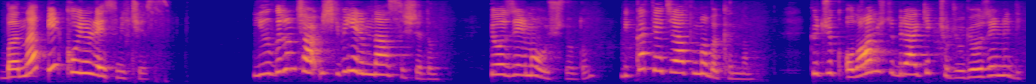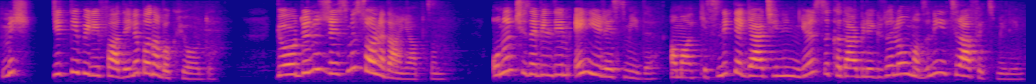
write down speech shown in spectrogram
Bana bir koyun resmi çiz. Yıldırım çarpmış gibi yerimden sıçradım. Gözlerimi ovuşturdum. Dikkatle etrafıma bakındım. Küçük, olağanüstü bir erkek çocuğu gözlerini dikmiş, ciddi bir ifadeyle bana bakıyordu. Gördüğünüz resmi sonradan yaptım. Onun çizebildiğim en iyi resmiydi ama kesinlikle gerçeğinin yarısı kadar bile güzel olmadığını itiraf etmeliyim.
